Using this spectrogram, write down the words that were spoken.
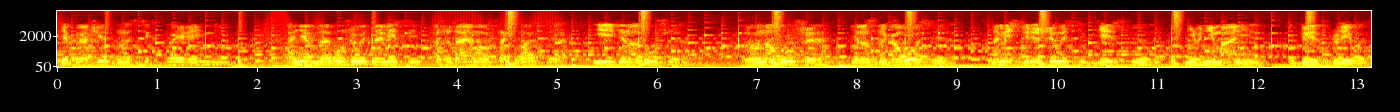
где прочитано стихотворение, они обнаруживают на месте ожидаемого согласия и единодушия, равнодушия и разноголосия, на месте решимости к действию, невнимания и брезгливость.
